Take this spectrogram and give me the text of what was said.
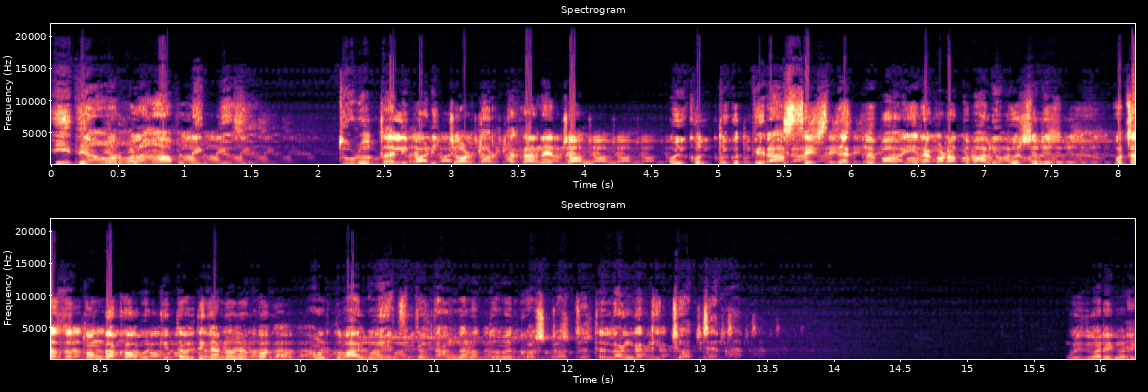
এই দে আমার বলে হাফ লেগ দিয়েছে তুড়ো তালি বাড়ি চল ডাক্তারখানে চল। ওই করতে করতে রাস্তায় এসে দেখতে বা, এরা কটা তো ভালোই বসে রয়েছে। ওটা তো তঙ্গা খবর কি? তাহলে কেন রে কথা আমার তো ভালোই আছে। তাহলে হাঙ্গানা দমের কষ্ট হচ্ছে তাহলে হাঙ্গা কিচ্ছু হচ্ছে না। বুঝতে পারেননি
